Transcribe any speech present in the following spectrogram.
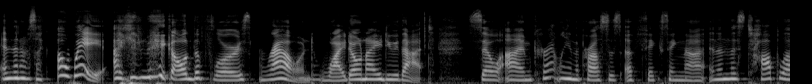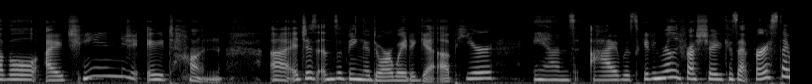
And then I was like, oh, wait, I can make all the floors round. Why don't I do that? So I'm currently in the process of fixing that. And then this top level, I change a ton. Uh, it just ends up being a doorway to get up here. And I was getting really frustrated because at first I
